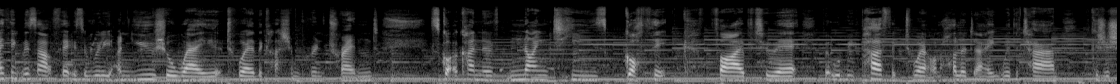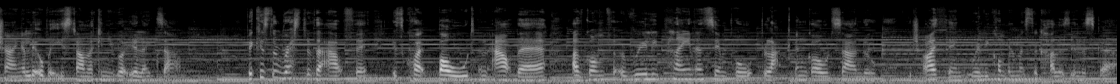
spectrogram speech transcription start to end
I think this outfit is a really unusual way to wear the clash and print trend. It's got a kind of 90s gothic vibe to it, but would be perfect to wear on holiday with a tan because you're showing a little bit of your stomach and you've got your legs out. Because the rest of the outfit is quite bold and out there, I've gone for a really plain and simple black and gold sandal, which I think really complements the colours in the skirt.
